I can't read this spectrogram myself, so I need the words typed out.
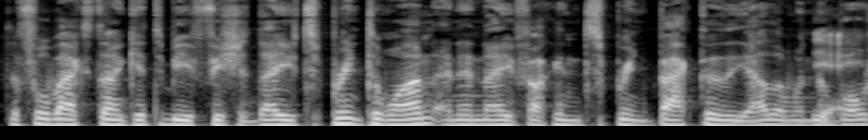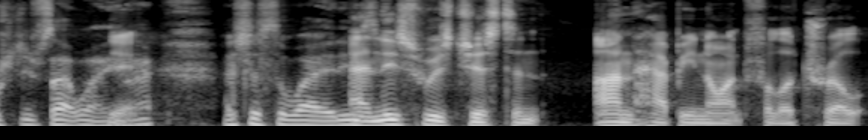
the fullbacks don't get to be efficient. They sprint to one and then they fucking sprint back to the other when the ball shifts that way. You Yeah. know? That's just the way it is. And this was just an unhappy night for Latrell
